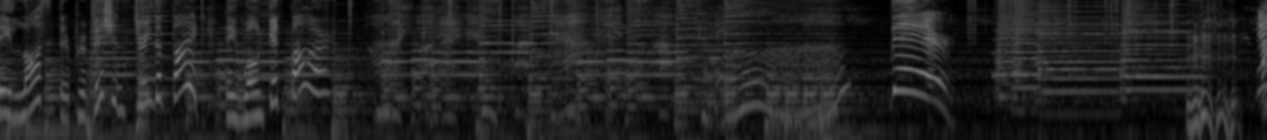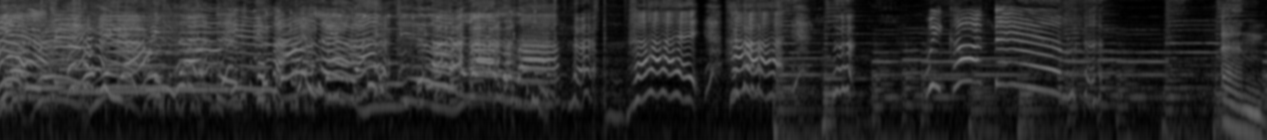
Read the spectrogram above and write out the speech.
They lost their provisions during the fight. They won't get far. There! We caught them! And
